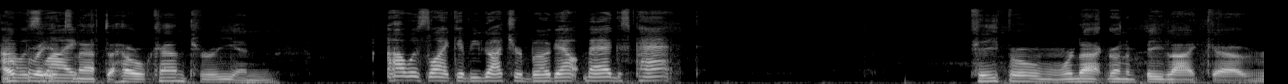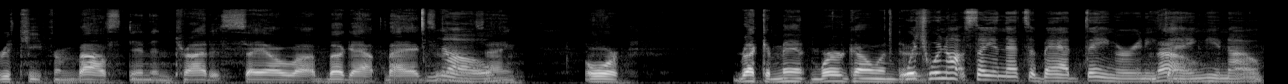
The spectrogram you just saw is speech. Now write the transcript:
I was hopefully like, it's not the whole country and. I was like, have you got your bug out bags packed? People we're not going to be like uh, Richie from Boston and try to sell uh, bug out bags or No. anything, or recommend we're going to. Which we're not saying that's a bad thing or anything, you know.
